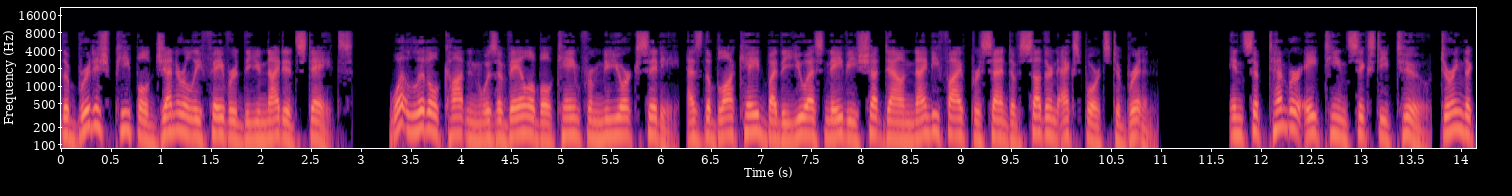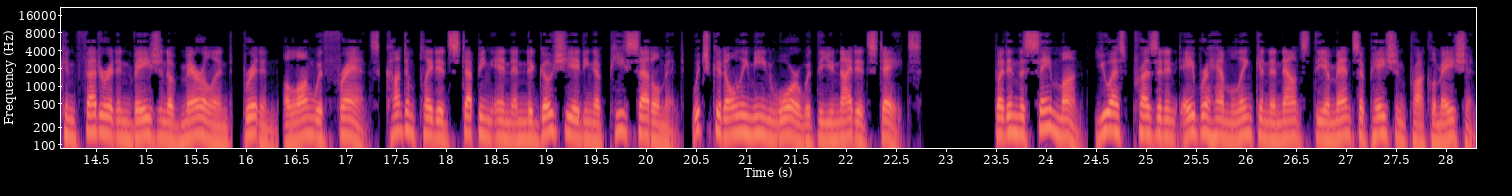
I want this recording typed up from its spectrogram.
The British people generally favoured the United States. What little cotton was available came from New York City, as the blockade by the U.S. Navy shut down 95% of Southern exports to Britain. In September 1862, during the Confederate invasion of Maryland, Britain along with France contemplated stepping in and negotiating a peace settlement, which could only mean war with the United States. But in the same month, U.S. President Abraham Lincoln announced the Emancipation Proclamation.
